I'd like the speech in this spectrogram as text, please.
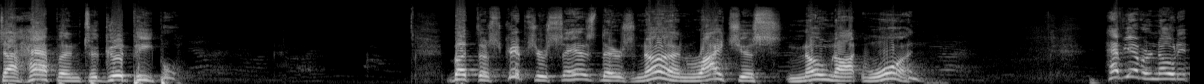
to happen to good people? But the scripture says there's none righteous, no, not one. Have you ever noted,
